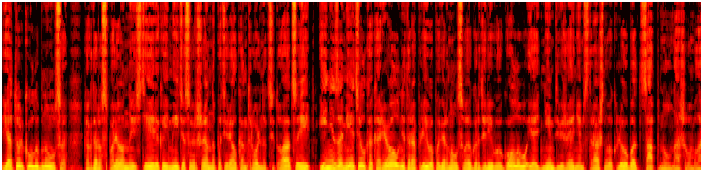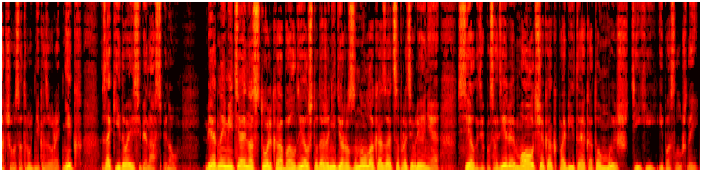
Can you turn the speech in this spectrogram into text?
Я только улыбнулся, когда распаленный истерикой Митя совершенно потерял контроль над ситуацией и не заметил, как орел неторопливо повернул свою горделивую голову и одним движением страшного клюба цапнул нашего младшего сотрудника за воротник, закидывая себе на спину. Бедный Митяй настолько обалдел, что даже не дерзнул оказать сопротивление. Сел, где посадили, молча, как побитая котом мышь, тихий и послушный.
